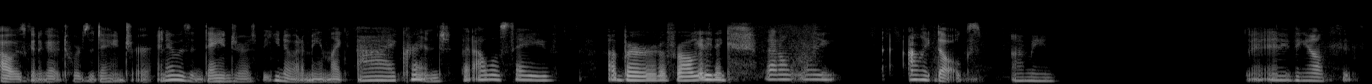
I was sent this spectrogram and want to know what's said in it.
I was gonna go towards the danger, and it wasn't dangerous, but you know what I mean. Like I cringe, but I will save a bird, a frog, anything. But I don't really. I like dogs. I mean, anything else, it's.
